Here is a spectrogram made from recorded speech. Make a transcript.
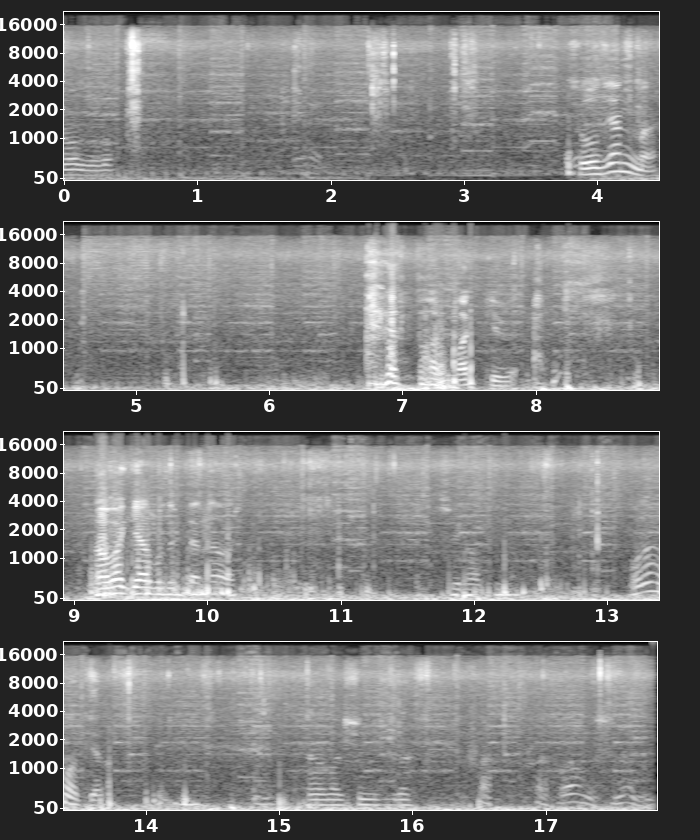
Ne oldu bu? Solucan mı? Parmak gibi. Ha bak ya burada bir tane daha var. Şeyin altında. Ona mı atıyor? Ha bak şimdi şurada. Bak var mısın oğlum?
